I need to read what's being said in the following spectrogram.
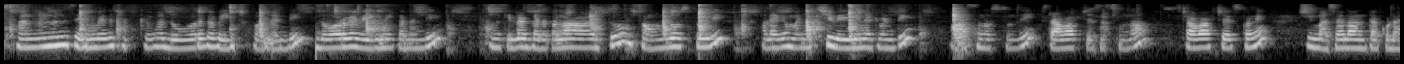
సన్నని సెగ మీద చక్కగా దూరగా వేయించుకోవాలండి. దూరగా వేగినాయి కదండి. మనకి ఇలా గలగలాడుతూ సౌండ్ వస్తుంది. అలాగే మంచి వేగినటువంటి వాసన వస్తుంది. స్టవ్ ఆఫ్ చేసేసుకుందాం. స్టవ్ ఆఫ్ చేసుకొని ఈ మసాలా అంతా కూడా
